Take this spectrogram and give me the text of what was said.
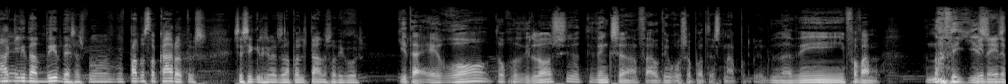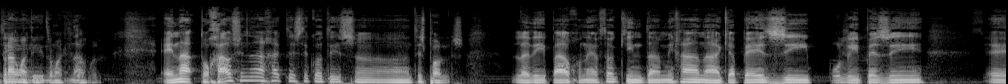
Άγγλοι δανδίδες, ας πούμε, πάνω στο κάρο τους σε σύγκριση με τους Ναπολιτάνους οδηγούς. Κοίτα, εγώ το έχω δηλώσει ότι δεν ξέρω αν θα οδηγούσα ποτέ στην Νάπολη. Δηλαδή, φοβάμαι να οδηγήσω. Είναι- είναι στη πράγματι τρομακτικό. Νάπολη. Ένα, το χάος είναι ένα χαρακτηριστικό της της πόλης. Δηλαδή, υπάρχουν αυτοκίνητα, μηχανάκια, παίζει, πολύ παίζει. Ε,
